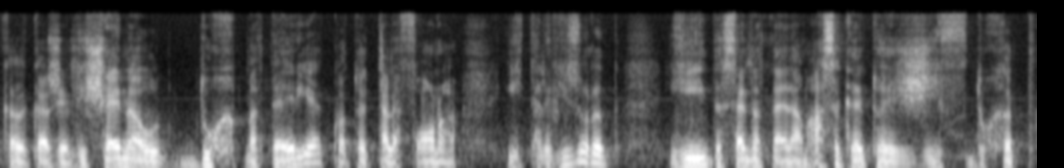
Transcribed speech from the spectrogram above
как да кажа, лишена от дух материя, която е телефона и телевизорът, и да седнат на една маса, където е жив духът.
